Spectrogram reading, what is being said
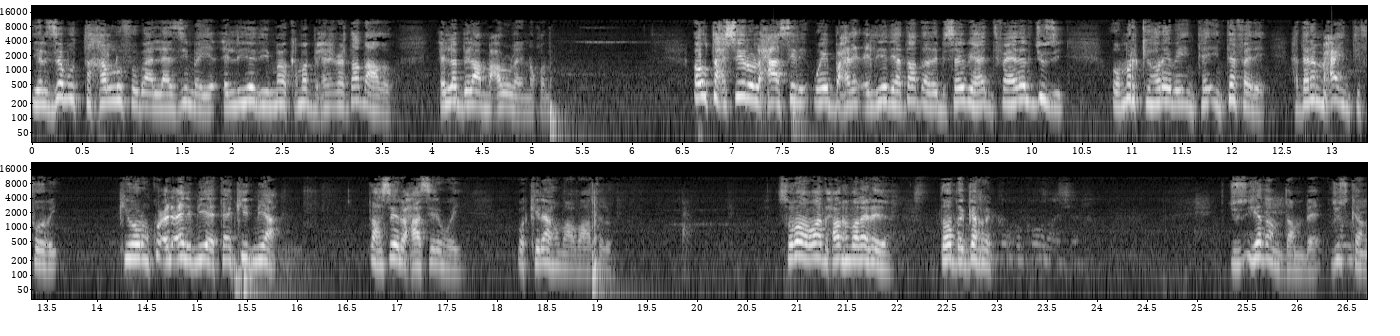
yalzamu takhalufu baa laazimaya ciliyadii ma kama bixin hadaad dhahdo cilo bilaa macluul ay noqon aw taxsiilu lxaasili way baxday ciliyadii haddaad dhahda bisababiha intifaa hada oo markii horeba int intafade haddana maxaa intifoobay? Kii horan ku celceli miya taakiid miya taxsiilu xaasilin wey wa kilaahumaa baatilun suurada waadixaan u malaynaya. Dooda garag juz-yadan dambe juskan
